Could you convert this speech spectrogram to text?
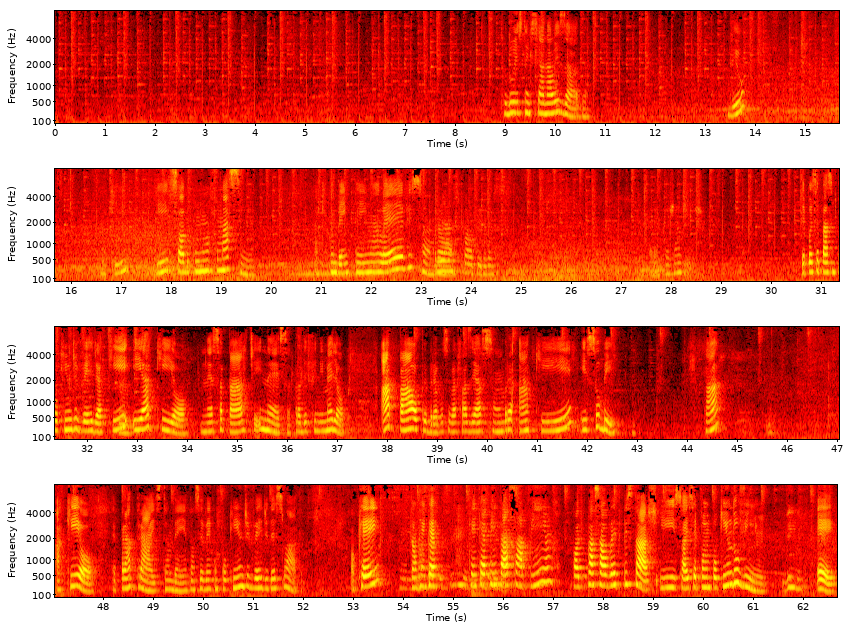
Tudo isso tem que ser analisado. Viu? Aqui. E sobe com uma fumacinha. Também tem uma leve sombra, ó. As pálpebras. Peraí que eu já vejo. Depois você passa um pouquinho de verde aqui e aqui, ó. Nessa parte e nessa, pra definir melhor. A pálpebra, você vai fazer a sombra aqui e subir. Tá? Aqui, ó, é pra trás também. Então, você vem com um pouquinho de verde desse lado. Ok? Então, quem quer, quem quer pintar sapinho, pode passar o verde pistache. Isso, aí você põe um pouquinho do vinho. Vinho. É,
